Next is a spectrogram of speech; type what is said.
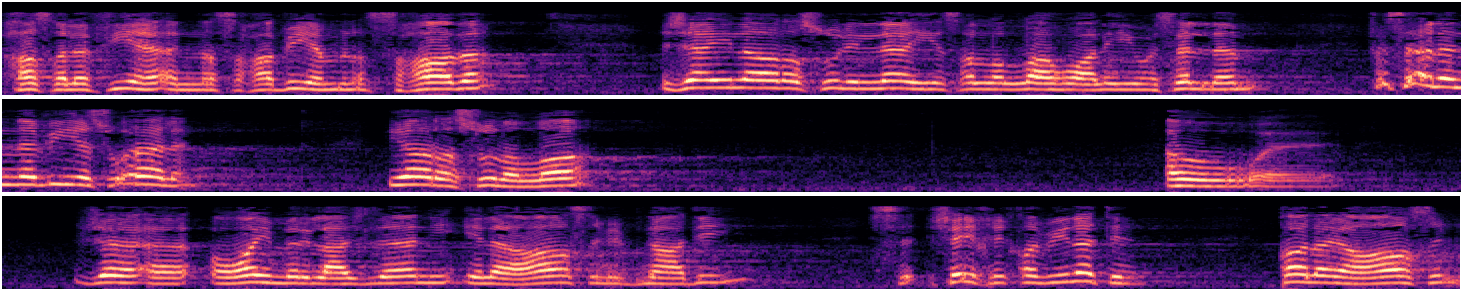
حصل فيها أن صحابيا من الصحابة جاء إلى رسول الله صلى الله عليه وسلم فسأل النبي سؤالا يا رسول الله أو جاء أويمر العجلاني إلى عاصم بن عدي شيخ قبيلته؟ قال يا عاصم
